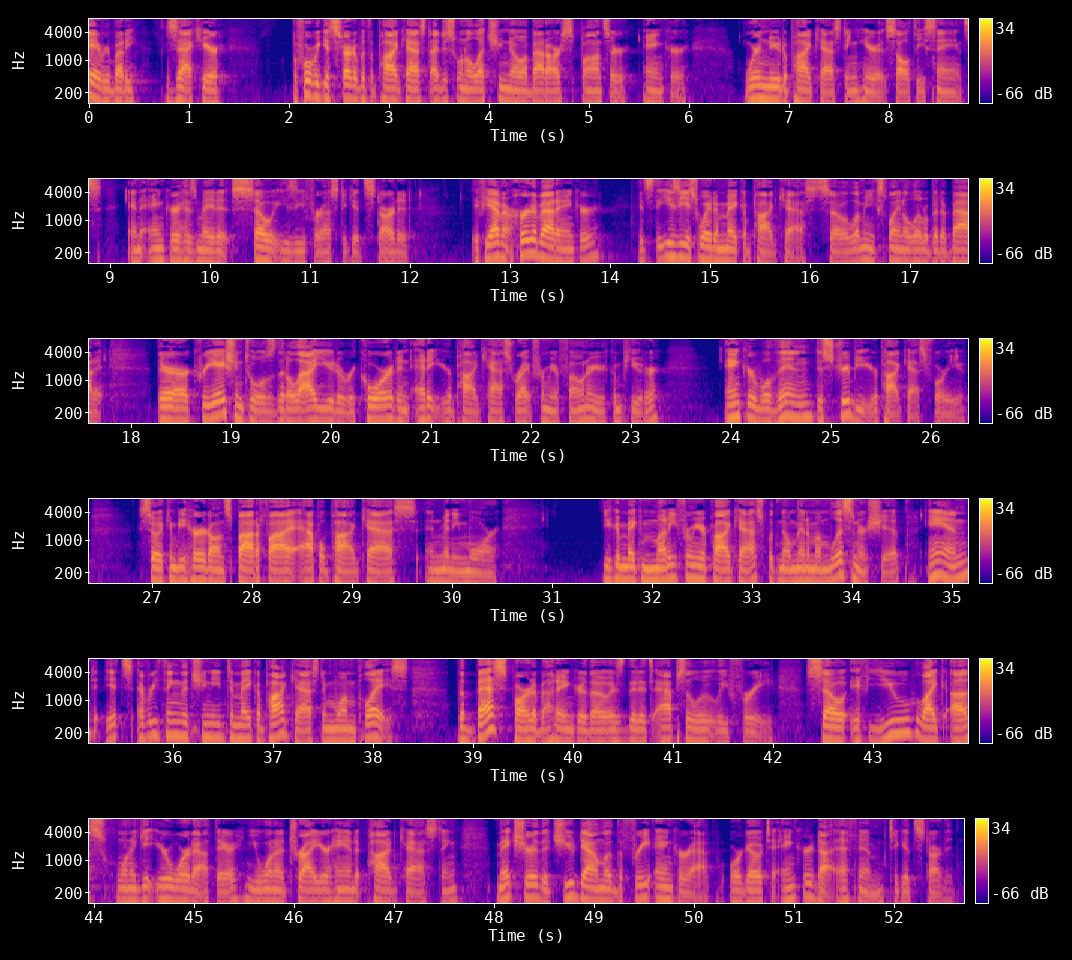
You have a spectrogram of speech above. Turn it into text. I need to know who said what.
Speaker 1: Hey, everybody. Zack here. Before we get started with the podcast, I just want to let you know about our sponsor, Anchor. We're new to podcasting here at Salty Saints, and Anchor has made it so easy for us to get started. If you haven't heard about Anchor, it's the easiest way to make a podcast. So let me explain a little bit about it. There are creation tools that allow you to record and edit your podcast right from your phone or your computer. Anchor will then distribute your podcast for you so it can be heard on Spotify, Apple Podcasts, and many more. You can make money from your podcast with no minimum listenership, and it's everything that you need to make a podcast in one place. The best part about Anchor, though, is that it's absolutely free. So if you, like us, want to get your word out there, you want to try your hand at podcasting, make sure that you download the free Anchor app or go to anchor.fm to get started.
